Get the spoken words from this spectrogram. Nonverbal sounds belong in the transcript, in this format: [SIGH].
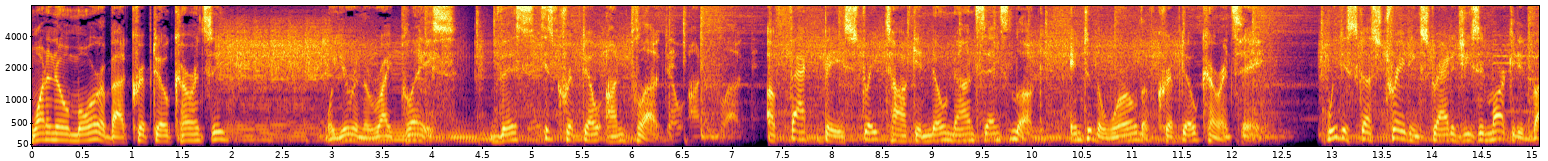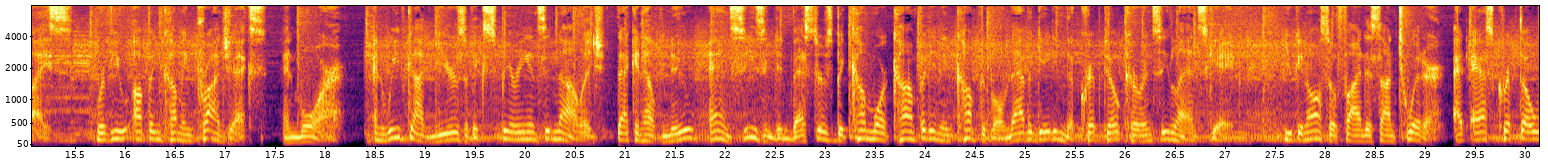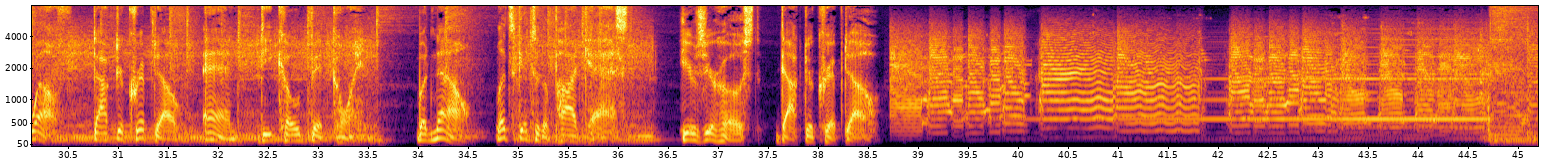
Want to know more about cryptocurrency? Well, you're in the right place. This is Crypto Unplugged, a fact based, straight talking, no nonsense look into the world of cryptocurrency. We discuss trading strategies and market advice, review up and coming projects, and more. And we've got years of experience and knowledge that can help new and seasoned investors become more confident and comfortable navigating the cryptocurrency landscape. You can also find us on Twitter at Ask Crypto Wealth, Dr. Crypto, and Decode Bitcoin. But now, let's get to the podcast. Here's your host, Dr. Crypto.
